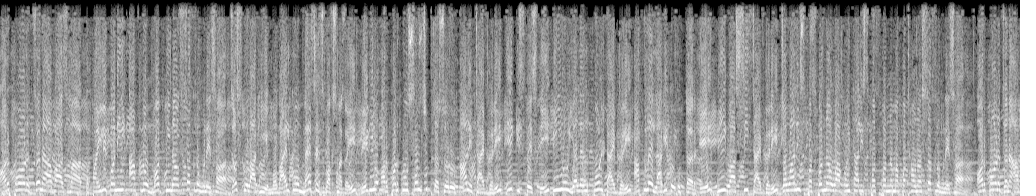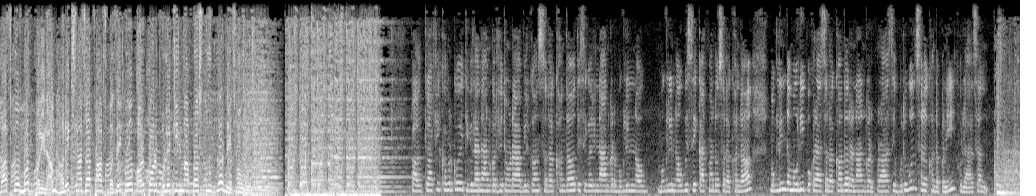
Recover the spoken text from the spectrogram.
अर्पण जनआवाजमा तपाईँले पनि आफ्नो मत दिन सक्नुहुनेछ जसको लागि मोबाइलको मेसेज बक्समा गई रेडियो अर्पणको संक्षिप्त स्वरूप आर्य टाइप गरी एक स्पेस पिओएलएल पोल टाइप गरी आफूलाई लागेको उत्तर ए बी वा सी टाइप गरी चौवालिस पचपन्न वा पैतालिस पचपन्नमा पठाउन सक्नुहुनेछ। अर्पण जनआवाजको मत परिणाम हरेक साँझ पाँच बजेको अर्पण बुलेटिनमा प्रस्तुत गर्नेछौ। ट्राफिक खबरको यति बेला नानगढ हेटौँडा बिरगंज सडक खण्ड त्यसै गरी नानगढ मुगलिन नौ मुगलिन नौबिसे काठमाडौँ सडक खण्ड मुगलिन दमौली पोखरा सडक खण्ड र नानगढ परासे बुटुबुल सडक खण्ड पनि खुला छन्।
